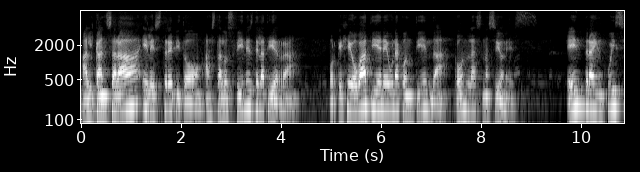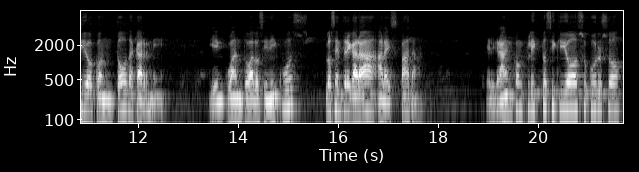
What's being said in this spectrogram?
Alcanzará el estrépito hasta los fines de la tierra porque Jehová tiene una contienda con las naciones. Entra en juicio con toda carne, y en cuanto a los inicuos, los entregará a la espada. El gran conflicto siguió su curso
